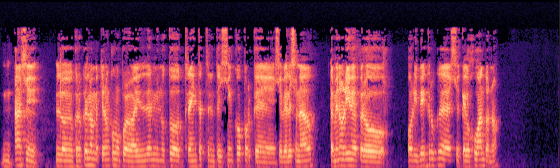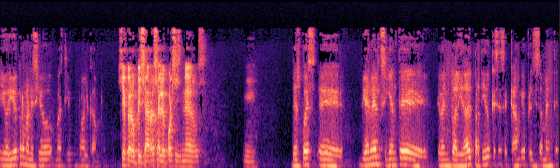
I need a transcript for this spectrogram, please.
Mm, ah, sí. Lo, creo que lo metieron como por ahí del minuto 30-35 porque se había lesionado. También Oribe, pero Oribe creo que se quedó jugando, ¿no? Y Oribe permaneció más tiempo al campo. Sí, pero Pizarro salió por Cisneros. Después eh, viene el siguiente eventualidad del partido, que es ese cambio precisamente.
